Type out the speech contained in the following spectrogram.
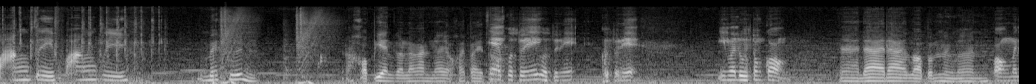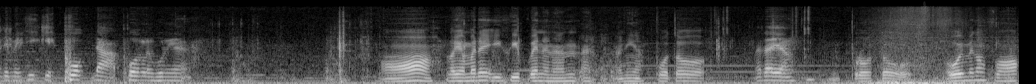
ฟังสิฟังสิมันไม่ขึ้นอะขอเปลี่ยนก่อนแล้วกันแล้วเดี๋ยวค่อยไปต่เนี่อยกดตัวนี้กดตัวนี้กดตัวนี้นี่มาดูตรงกล่อง อ่าได้ได้รอแป๊บหนึ่งแล้วกันกล่องมันจะเป็นที่เก็บพวกดาบพวกอะไรพวกเนี้ยอ๋อ เรายังไม่ได้อีควิปไว้ในนั้น อะ อันนี้โปรโตมาได้ยังโปรโต โอ้ยไม่ต้องฟอก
